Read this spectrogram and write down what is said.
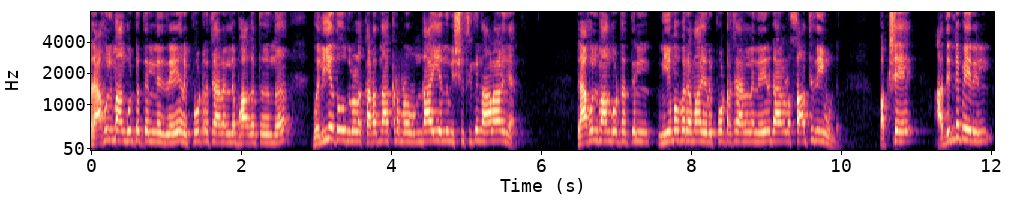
രാഹുൽ മാങ്കൂട്ടത്തിനെതിരെ റിപ്പോർട്ടർ ചാനലിന്റെ ഭാഗത്ത് നിന്ന് വലിയ തോതിലുള്ള കടന്നാക്രമണം ഉണ്ടായി എന്ന് വിശ്വസിക്കുന്ന ആളാണ് ഞാൻ. രാഹുൽ മാങ്കൂട്ടത്തിൽ നിയമപരമായി റിപ്പോർട്ടർ ചാനലിനെ നേരിടാനുള്ള സാധ്യതയുമുണ്ട്. പക്ഷേ അതിന്റെ പേരിൽ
